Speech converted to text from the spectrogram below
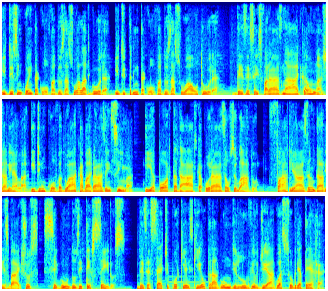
e de 50 côvados a sua largura, e de 30 côvados a sua altura. 16 Farás na arca uma janela, e de um côvado a acabarás em cima, e a porta da arca porás ao seu lado. Far-lhe-ás andares baixos, segundos e terceiros. 17 Porque eis que eu trago um dilúvio de água sobre a terra,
